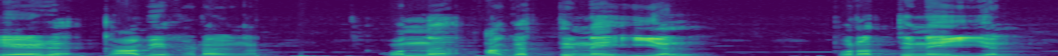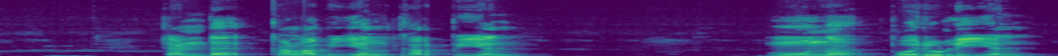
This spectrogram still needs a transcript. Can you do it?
ഏഴ് കാവ്യഘടകങ്ങൾ. ഒന്ന് അകത്തിനെ ഇയൽ പുറത്തിനെ ഇയൽ രണ്ട് കളവിയൽ കർപ്പിയൽ മൂന്ന് പൊരുളിയൽ.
